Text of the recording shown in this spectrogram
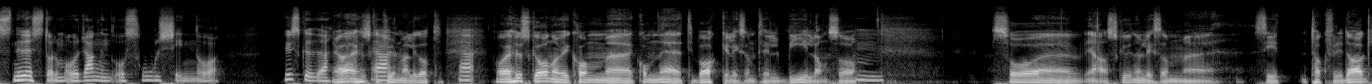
snøstorm og regn og solskinn og Husker du det? Ja, jeg husker turen veldig godt. Ja. Og jeg husker òg når vi kom, eh, kom ned tilbake liksom, til bilene, så, Mm. så eh, ja, skulle vi nå liksom eh, si takk for i dag.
